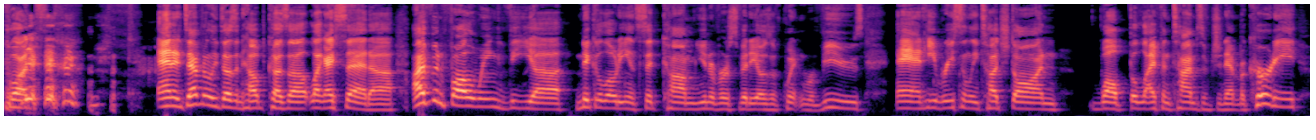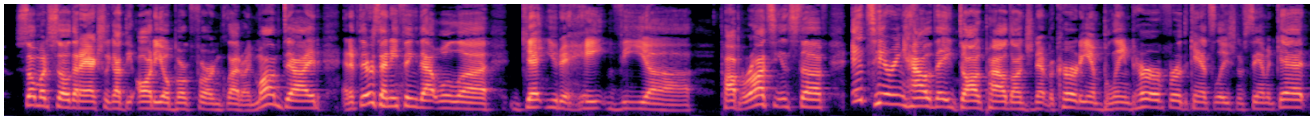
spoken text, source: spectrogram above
But and it definitely doesn't help because uh like i said uh i've been following the uh nickelodeon sitcom universe videos of quinton reviews and he recently touched on well the life and times of jennette mccurdy so much so that i actually got the audiobook for i'm glad my mom died and if there's anything that will uh get you to hate the uh paparazzi and stuff, it's hearing how they dogpiled on Jennette McCurdy and blamed her for the cancellation of Sam and Cat,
